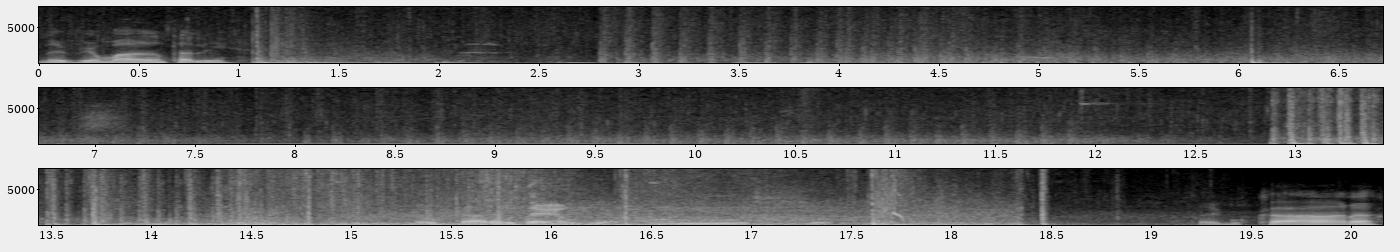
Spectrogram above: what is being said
Levei uma anta ali. Então o cara aí vai magia. Isso. Pega o cara.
